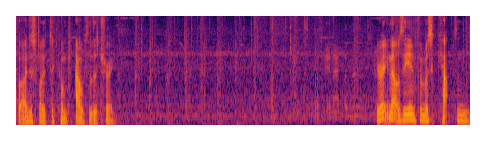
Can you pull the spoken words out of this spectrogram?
But I just wanted to come out of the tree. You reckon that was the infamous Captain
